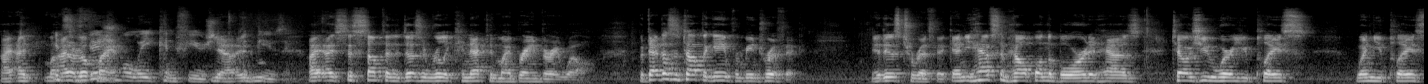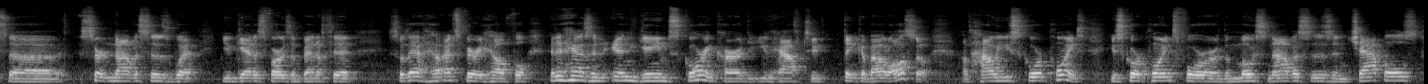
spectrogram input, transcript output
I, I, I don't know visually if my, confusing. Yeah, confusing. I, it's just something that doesn't really connect in my brain very well. But that doesn't stop the game from being terrific. It is terrific, and you have some help on the board. It has tells you where you place when you place uh, certain novices, what you get as far as a benefit. So that that's very helpful. And it has an end-game scoring card that you have to think about also of how you score points. You score points for the most novices in chapels,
